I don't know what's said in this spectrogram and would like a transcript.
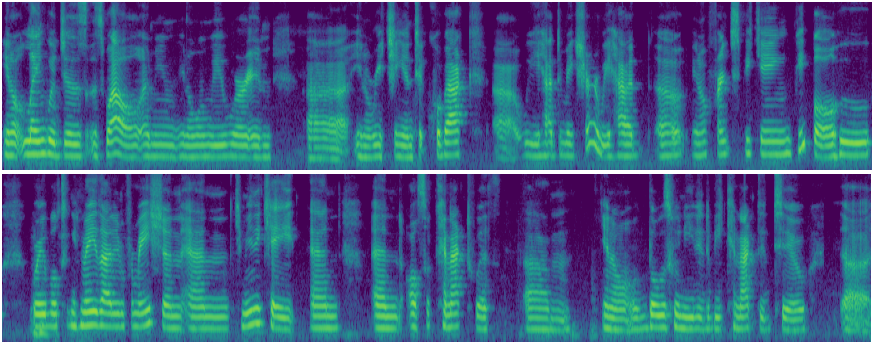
you know languages as well. I mean, you know, when we were in uh, you know, reaching into Quebec, uh, we had to make sure we had, uh, you know, French speaking people who were mm-hmm. able to convey that information and communicate and and also connect with, um, you know, those who needed to be connected to. uh,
